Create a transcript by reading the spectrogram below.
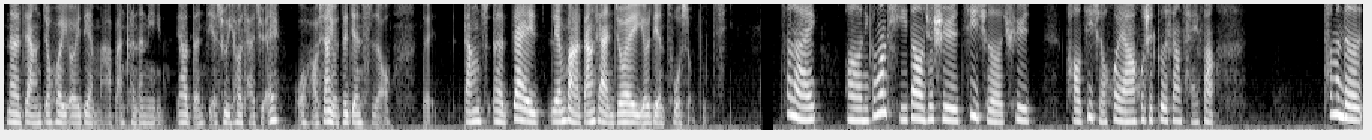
那这样就会有一点麻烦，可能你要等结束以后才去，哎，我好像有这件事哦，对。当呃，在联访的当下，你就会有点措手不及。再来，呃，你刚刚提到就是记者去跑记者会啊，或是各项采访，他们的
